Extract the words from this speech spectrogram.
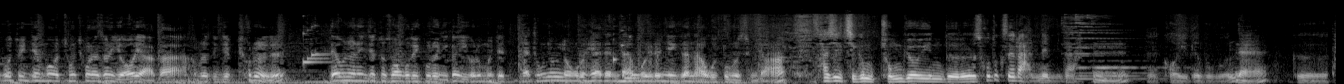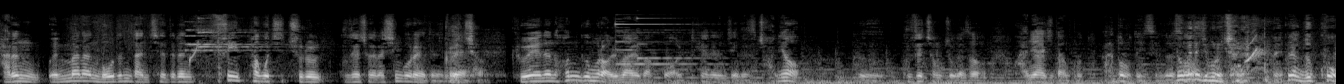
이것도 이제 뭐 정치권에서는 여야가 아무래도 이제 표를 내후년에 이제 또 선거도 있고 그러니까 이거를 뭐 이제 대통령령으로 해야 된다 뭐 이런 얘기가 나오고 있고 그렇습니다. 사실 지금 종교인들은 소득세를 안 냅니다. 음. 네, 거의 대부분. 네. 그 다른 웬만한 모든 단체들은 수입하고 지출을 구세청에다 신고를 해야 되는데 그렇죠. 교회는 헌금을 얼마를 받고 어떻게 해야 되는지에 대해서 전혀 그 구세청 쪽에서 관여하지도 않고 하도록 돼 있어요. 그래서 여기다 집어넣잖아요. 그냥 넣고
